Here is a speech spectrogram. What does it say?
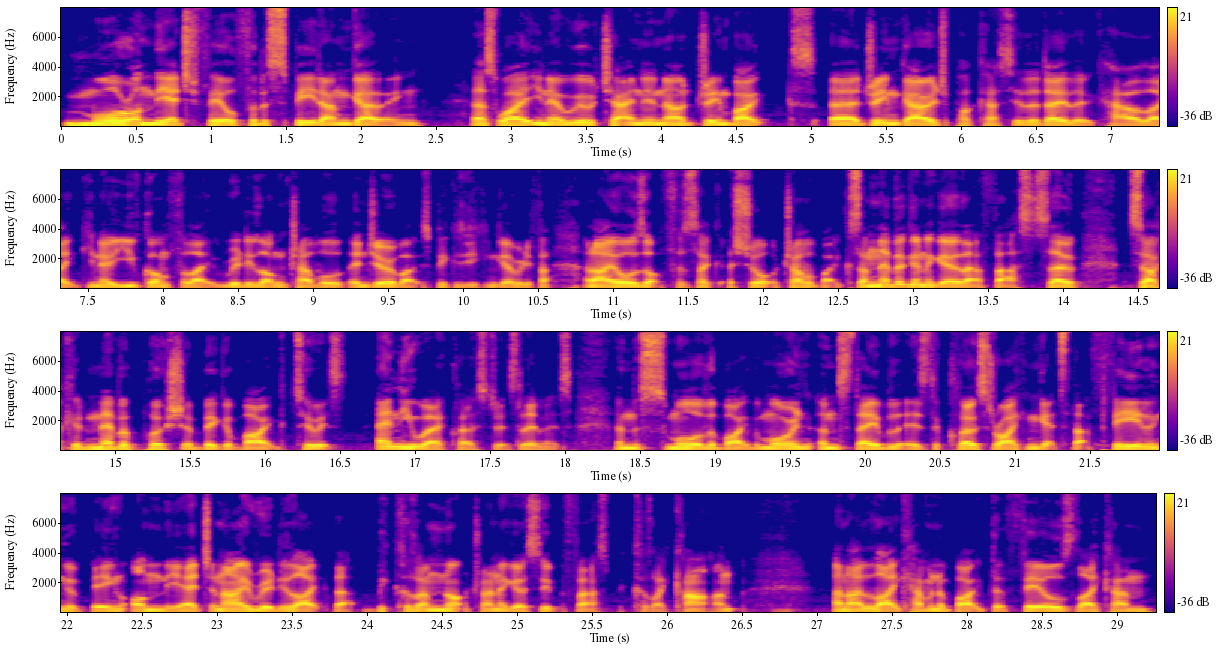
more on the edge feel for the speed I'm going. That's why you know we were chatting in our Dream Bikes, uh, Dream Garage podcast the other day, Luke. How like you know you've gone for like really long travel enduro bikes because you can go really fast, and I always opt for like a short travel bike because I'm never going to go that fast. So so I could never push a bigger bike to its anywhere close to its limits. And the smaller the bike, the more in- unstable it is, the closer I can get to that feeling of being on the edge. And I really like that because I'm not trying to go super fast because I can't. And I like having a bike that feels like I'm,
